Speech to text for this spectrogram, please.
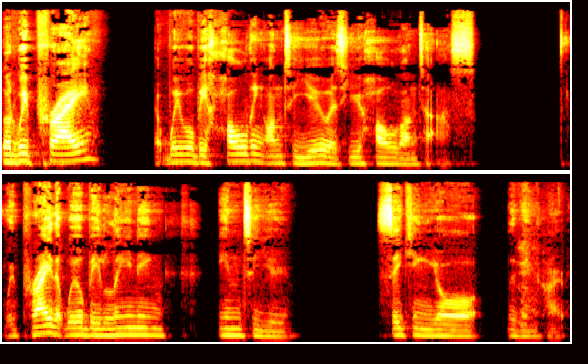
Lord, we pray that we will be holding on to you as you hold on to us. We pray that we'll be leaning into you, seeking your living hope.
